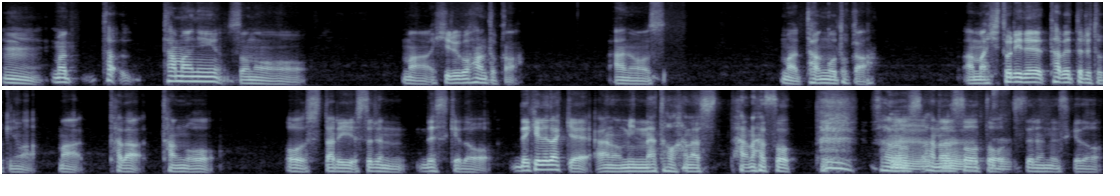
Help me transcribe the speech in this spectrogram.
うん。まあ、た、たまに、その、まあ、昼ご飯とか、あの、すまあ、単語とか、あまあ、一人で食べてる時には、まあ、ただ単語をしたりするんですけど、できるだけ、あの、みんなと話す、話そう、話すうん話そううんとしてるんですけど、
